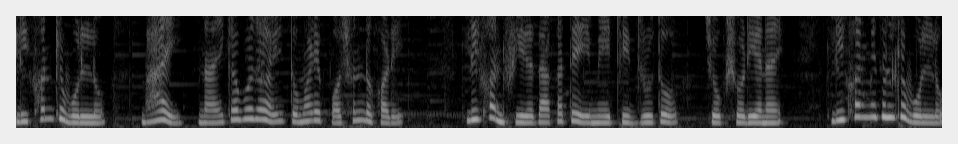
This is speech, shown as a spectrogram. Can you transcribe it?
লিখনকে বলল, ভাই, নায়িকা বোধহয় তোমারে পছন্দ করে। লিখন ফিরে তাকাতেই মেয়েটি দ্রুত চোখ সরিয়ে নেয়। লিখন মৃদুলকে বলল,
